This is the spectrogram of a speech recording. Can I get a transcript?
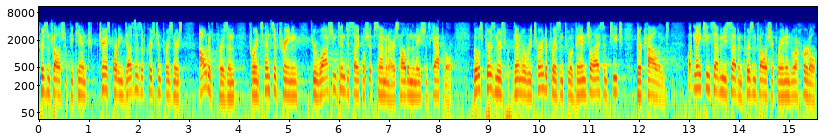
Prison Fellowship began tr transporting dozens of Christian prisoners out of prison for intensive training through Washington discipleship seminars held in the nation's capital. Those prisoners then were returned to prison to evangelize and teach their colleagues. But in 1977, Prison Fellowship ran into a hurdle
